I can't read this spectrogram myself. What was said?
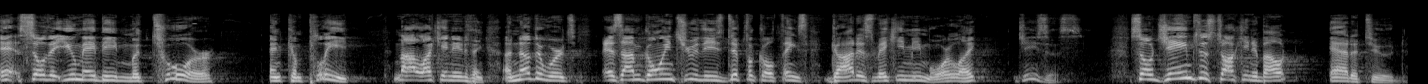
eh, so that you may be mature and complete, not lacking anything. In other words, as I'm going through these difficult things, God is making me more like Jesus. So James is talking about attitude.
